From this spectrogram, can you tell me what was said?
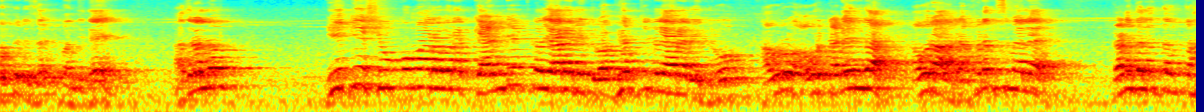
ಒಂದು ರಿಸಲ್ಟ್ ಬಂದಿದೆ. ಅದರಲ್ಲೂ ಡಿ ಕೆ ಶಿವಕುಮಾರ್ ಅವರ ಕ್ಯಾಂಡಿಡೇಟ್ಗಳು ಯಾರ್ಯಾರಿದ್ರು, ಅಭ್ಯರ್ಥಿಗಳು ಯಾರ್ಯಾರಿದ್ರು, ಅವರು ಅವ್ರ ಕಡೆಯಿಂದ ಅವರ ರೆಫರೆನ್ಸ್ ಮೇಲೆ ಕಣದಲ್ಲಿದ್ದಂತಹ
